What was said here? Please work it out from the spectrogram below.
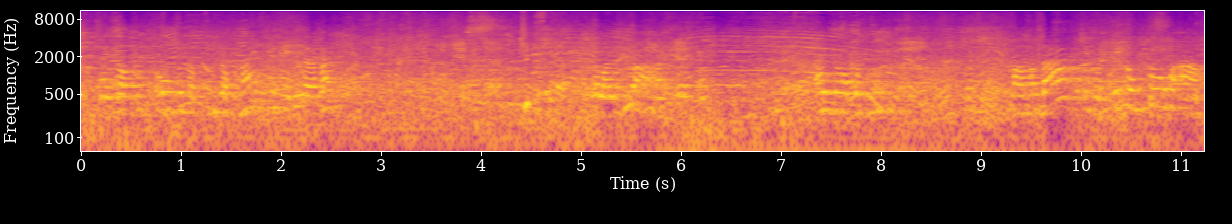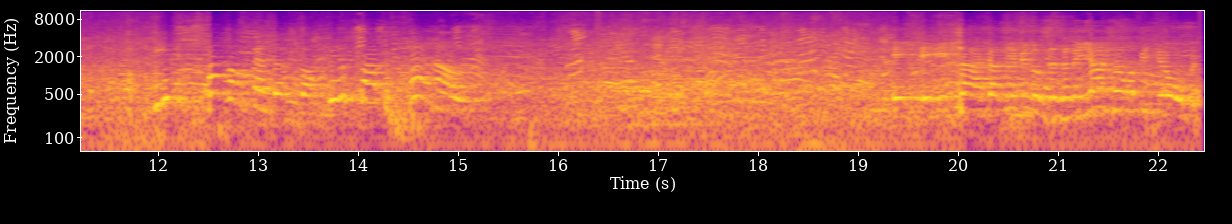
Hij zal het over dat hij nog mij geweest hebben. Zoals u aan mag zeggen. Hij zal het niet. Maar vandaag is het ontkomen aan. Hier is Stadlandvender van Wilstad Hernout. Ik, ik, ik zag dat hij inmiddels in zijn jas al een beetje open.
